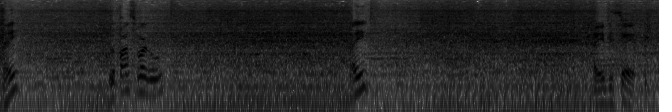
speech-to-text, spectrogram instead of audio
Hai Lepas baru Hai Hai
